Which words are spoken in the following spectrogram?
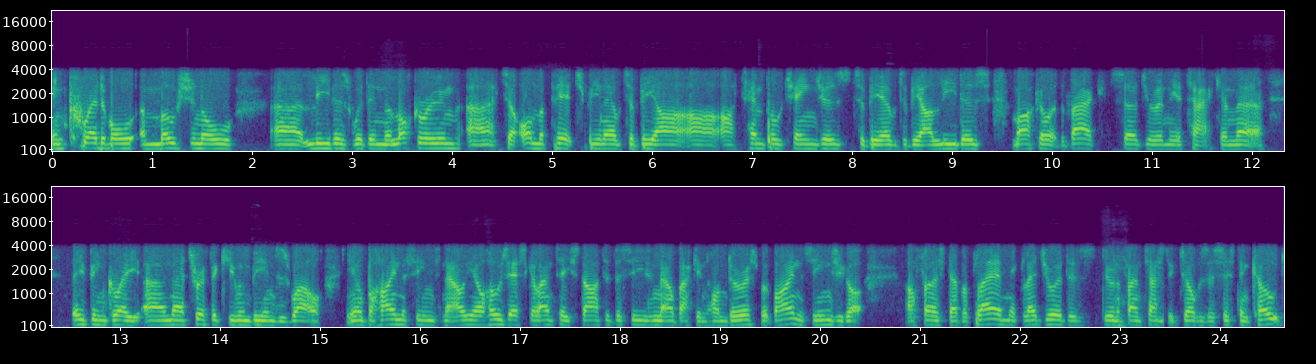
incredible, emotional uh, leaders within the locker room, uh, to on the pitch, being able to be our, our, our tempo changers, to be able to be our leaders. Marco at the back, Sergio in the attack, and uh, they've been great and they're terrific human beings as well. You know, behind the scenes now, you know, Jose Escalante started the season now back in Honduras, but behind the scenes you've got our first ever player, Nik Ledgerwood, is doing a fantastic job as assistant coach.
